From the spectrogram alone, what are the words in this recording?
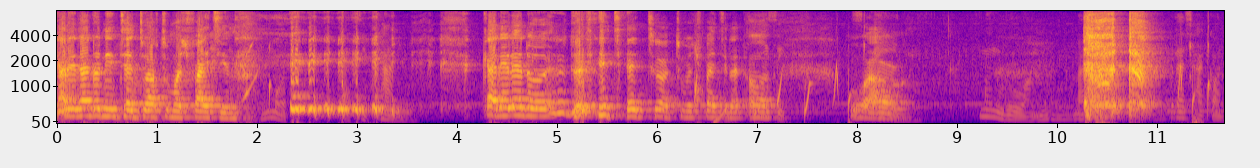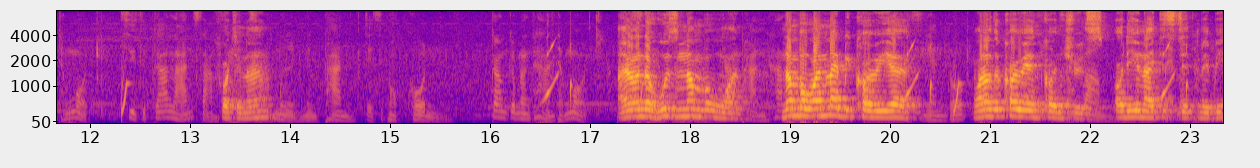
Canada don't intend to have too much fighting. ทั้งหมด80คัน Canada don't, don't intend to have too much fighting at all. Wow. เมืองหลวงมาประชากรทั้งหมด 49ล้าน3 31,076 คนกองกำลังทหารทั้งหมด I wonder who's number one. Number one might be Korea, เซียนรบ one of the Korean countries, or the United States maybe.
